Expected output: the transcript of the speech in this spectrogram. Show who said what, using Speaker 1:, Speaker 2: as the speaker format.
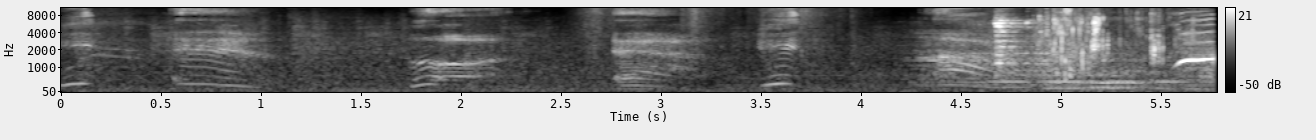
Speaker 1: Eh, oh, eh, ah!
